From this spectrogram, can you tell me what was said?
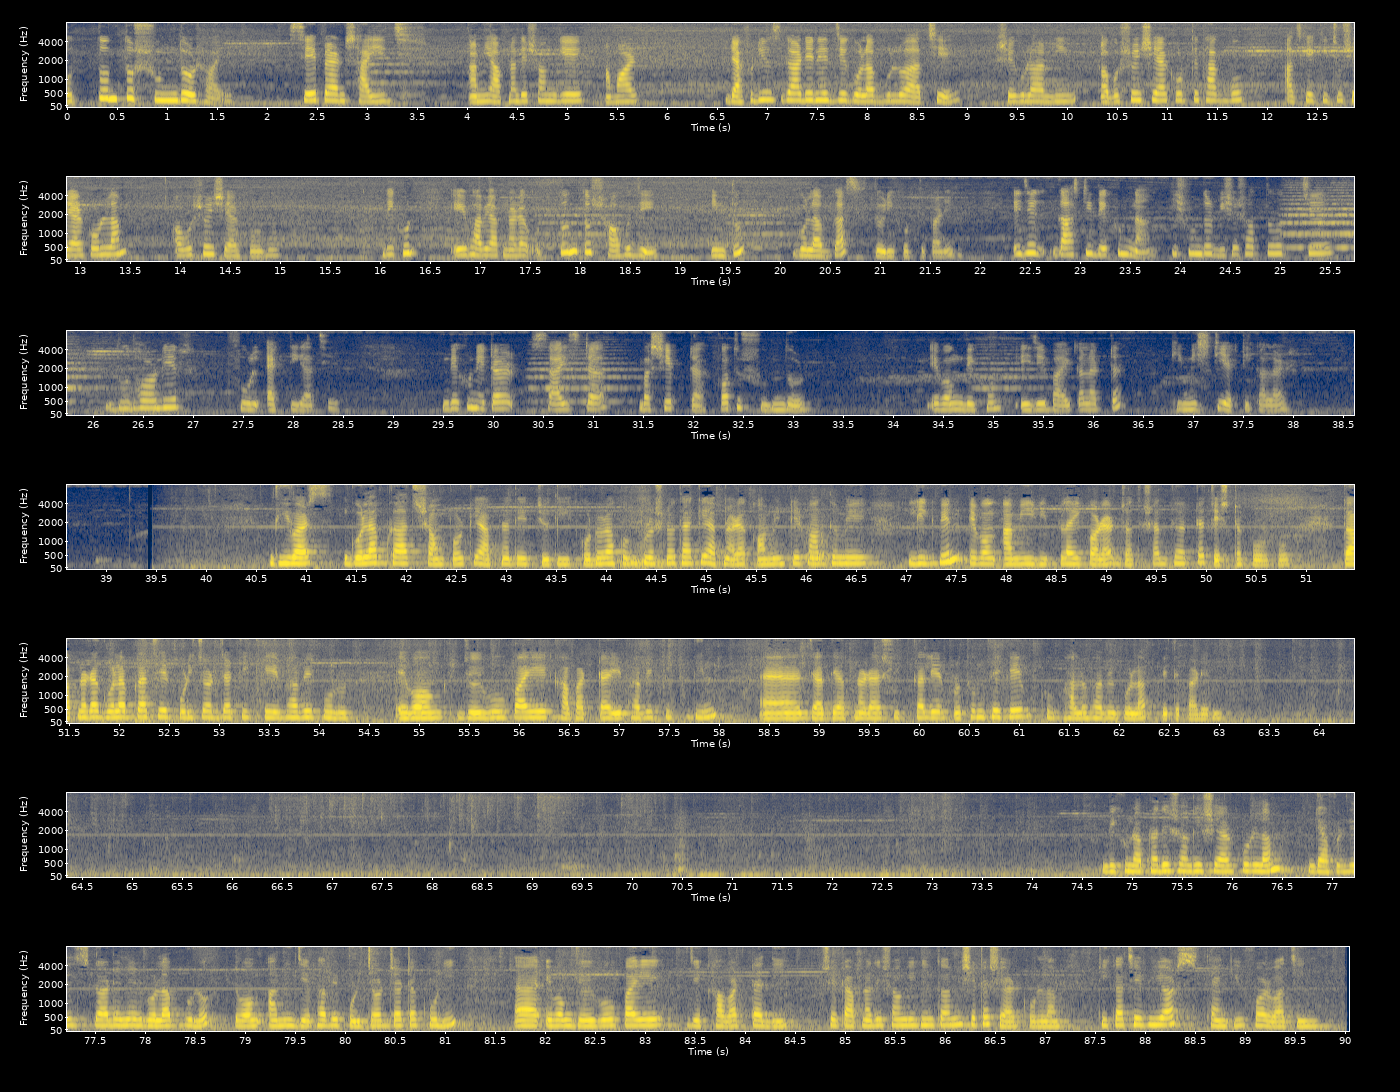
অত্যন্ত সুন্দর হয়। শেপ অ্যান্ড সাইজ আমি আপনাদের সঙ্গে আমার ড্যাফোডিলস গার্ডেনের যে গোলাপগুলো আছে, সেগুলো আমি অবশ্যই শেয়ার করতে থাকব। আজকে কিছু শেয়ার করলাম, অবশ্যই শেয়ার করব। দেখুন, এইভাবে আপনারা অত্যন্ত সহজে কিন্তু গোলাপ গাছ তৈরি করতে পারেন এই যে গাছটি দেখুন না, কি সুন্দর বিশেষত্ব হচ্ছে দু ধরনের ফুল একটি গাছে। দেখুন এটার সাইজটা বা শেপটা কত সুন্দর। এবং দেখুন এই যে বাই কালারটা কি মিষ্টি একটি কালার ভিভার্স গোলাপ গাছ সম্পর্কে আপনাদের যদি কোনো রকম প্রশ্ন থাকে, আপনারা কমেন্টের মাধ্যমে লিখবেন এবং আমি রিপ্লাই করার যথাসাধ্য একটা চেষ্টা করব। তো আপনারা গোলাপ গাছের পরিচর্যা ঠিক এভাবে করুন এবং জৈব উপায়ে খাবারটা এভাবে ঠিক দিন যাতে আপনারা শীতকালের প্রথম থেকে খুব ভালোভাবে গোলাপ পেতে পারেন। দেখুন, আপনাদের সঙ্গে শেয়ার করলাম ড্যাফোডিলস গার্ডেনের গোলাপগুলো এবং আমি যেভাবে পরিচর্যাটা করি এবং জৈব উপায়ে যে খাবারটা দিই, সেটা আপনাদের সঙ্গে কিন্তু আমি সেটা শেয়ার করলাম। ঠিক আছে viewers thank you for watching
